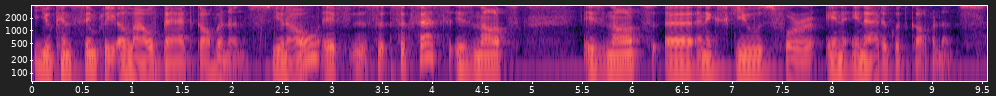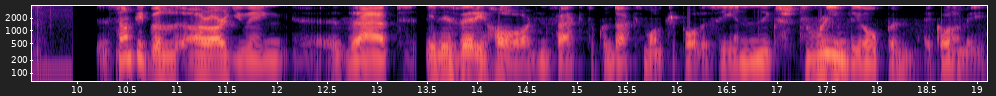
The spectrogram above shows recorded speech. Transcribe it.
you can simply allow bad governance. You know, if su- success is not is not uh, an excuse for in- inadequate governance. Some people are arguing that it is very hard, in fact, to conduct monetary policy in an extremely open economy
